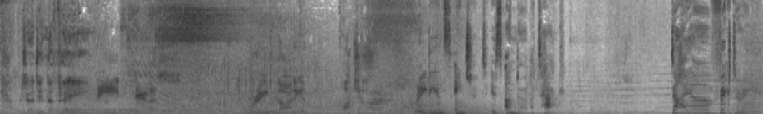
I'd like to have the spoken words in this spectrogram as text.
Captured in the flame. Be fearless. Great Guardian, watch over. Radiant's ancient is under attack. Dire victory.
